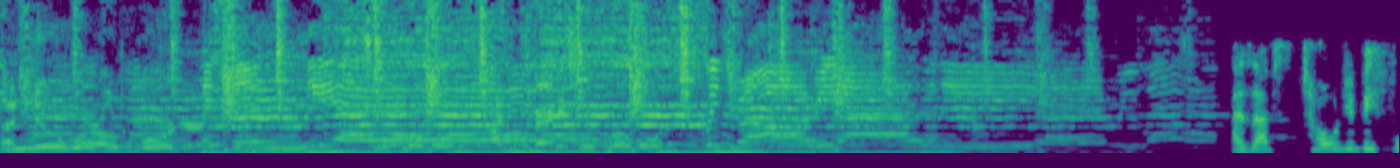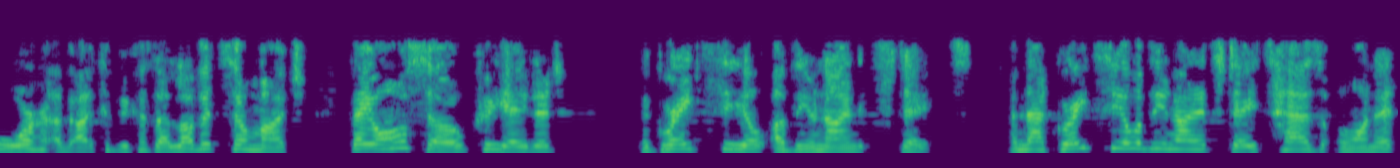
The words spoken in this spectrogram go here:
a new world order. As I've told you before, because I love it so much, they also created the Great Seal of the United States. And that Great Seal of the United States has on it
